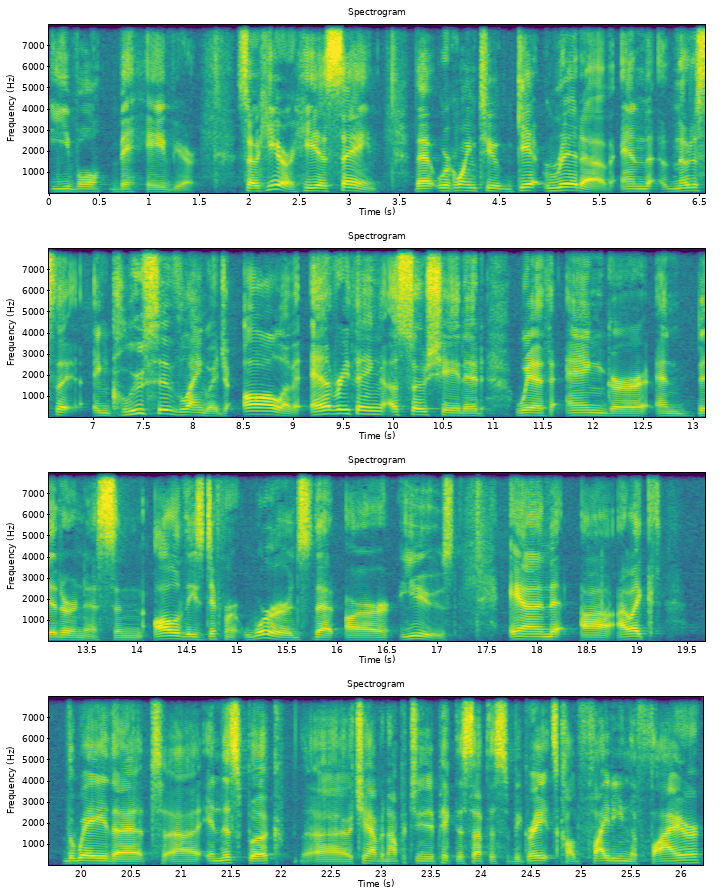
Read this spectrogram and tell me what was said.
evil behavior. So here he is saying that we're going to get rid of, and notice the inclusive language, all of it, everything associated with anger and bitterness, and all of these different words that are used. And uh, I like the way that uh, in this book, uh, which you have an opportunity to pick this up, this would be great. It's called Fighting the Fire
